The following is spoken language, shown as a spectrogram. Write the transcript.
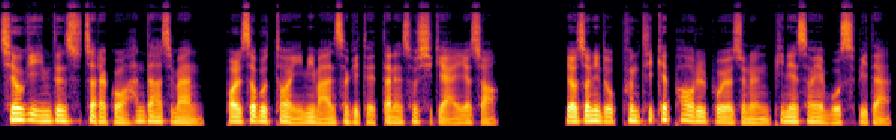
채우기 힘든 숫자라고 한다 하지만 벌써부터 이미 만석이 됐다는 소식이 알려져 여전히 높은 티켓 파워를 보여주는 빈예서의 모습이다.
